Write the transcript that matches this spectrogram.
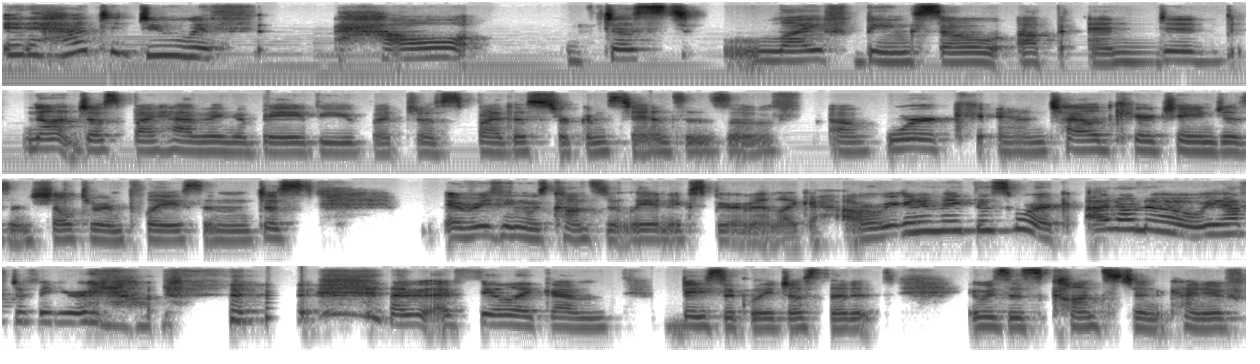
it had to do with how just life being so upended, not just by having a baby, but just by the circumstances of, of work and childcare changes and shelter in place and just everything was constantly an experiment. Like how are we going to make this work? I don't know. We have to figure it out. I, I, feel like um basically just that it's it was this constant kind of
